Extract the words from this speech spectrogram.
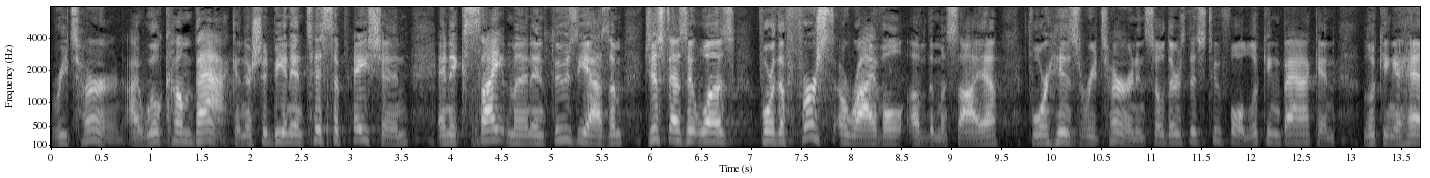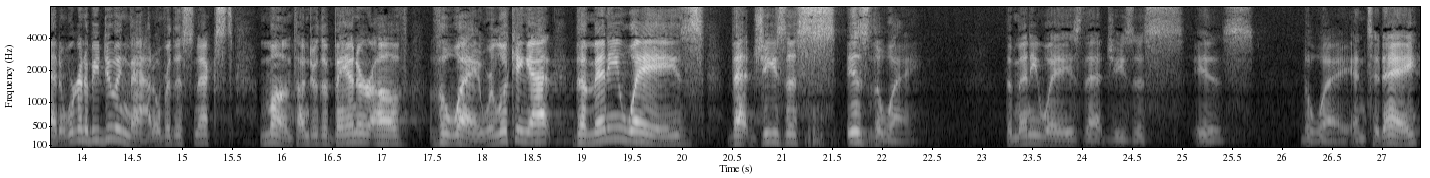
Return. I will come back. And there should be an anticipation and excitement, enthusiasm, just as it was for the first arrival of the Messiah for his return. And so there's this twofold looking back and looking ahead. And we're going to be doing that over this next month under the banner of the way. We're looking at the many ways that Jesus is the way the many ways that Jesus is the way. And today,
